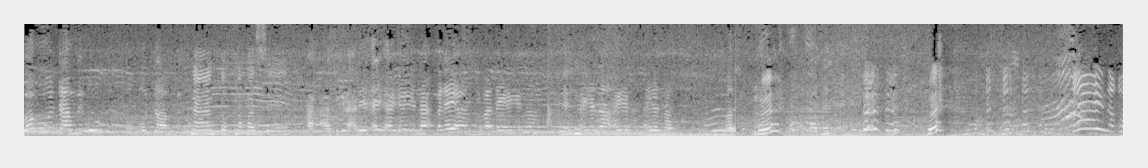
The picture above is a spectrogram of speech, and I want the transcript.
Wag mo dami o. O dami. Naantok na kasi. Ah, ah, sige na. Ay, ay, ay, ay, na. Madaya, si Madaya, ayun na. Ayun na, ayun, ayun na. Ay, nako,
